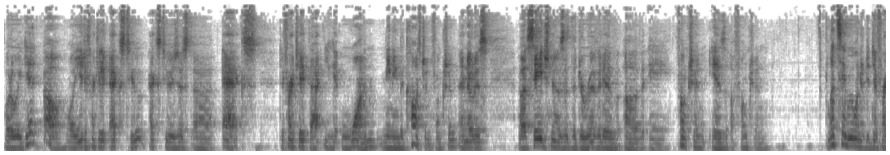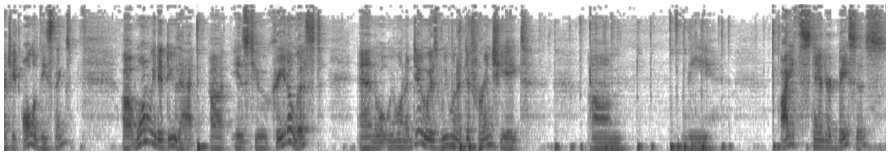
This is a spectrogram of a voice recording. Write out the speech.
What do we get? Oh, well, you differentiate x2. x2 is just uh, x. Differentiate that, you get 1, meaning the constant function. And notice uh, Sage knows that the derivative of a function is a function. Let's say we wanted to differentiate all of these things. Uh, one way to do that uh, is to create a list. And what we want to do is we want to differentiate um, the ith standard basis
